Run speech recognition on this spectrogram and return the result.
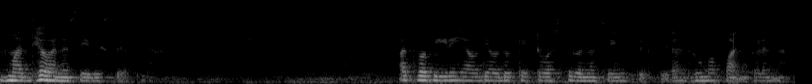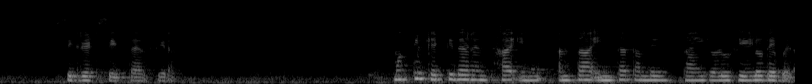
ಮದ್ಯವನ್ನು ಸೇವಿಸ್ತಿರ್ತೀರ? ಅಥವಾ ಬೇರೆ ಯಾವುದ್ಯಾವುದೋ ಕೆಟ್ಟ ವಸ್ತುಗಳನ್ನ ಸೇವಿಸ್ತಿರ್ತೀರ? ಧೂಮಪಾನಗಳನ್ನು, ಸಿಗರೇಟ್ ಸೇಗ್ತಾ ಇರ್ತೀರ? ಮಕ್ಕಳು ಕೆಟ್ಟಿದ್ದಾರೆ ಅಂತ ಇನ್, ಅಂತ ಇಂಥ ತಂದೆ ತಾಯಿಗಳು ಹೇಳೋದೇ ಬೇಡ.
